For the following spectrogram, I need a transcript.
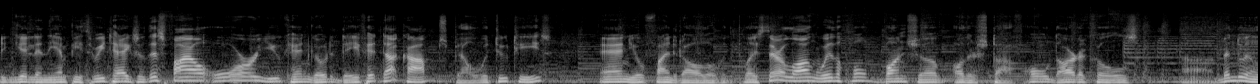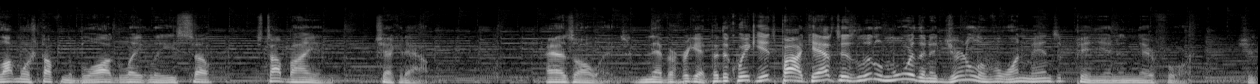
You can get it in the MP3 tags of this file, or you can go to davehitt.com, spelled with two T's, and you'll find it all over the place there, along with a whole bunch of other stuff, old articles. Uh, been doing a lot more stuff in the blog lately, so stop by and check it out. As always, never forget that the Quick Hits podcast is little more than a journal of one man's opinion and therefore should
